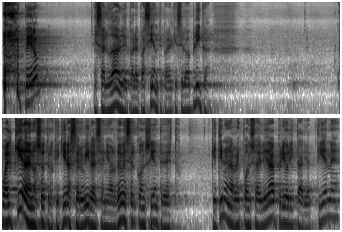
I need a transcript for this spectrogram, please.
Pero es saludable para el paciente, para el que se lo aplica. Cualquiera de nosotros que quiera servir al Señor debe ser consciente de esto, que tiene una responsabilidad prioritaria, tiene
